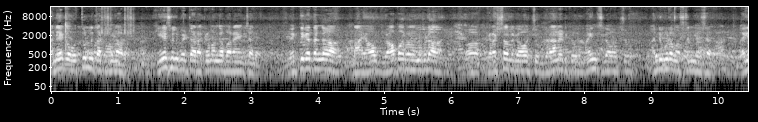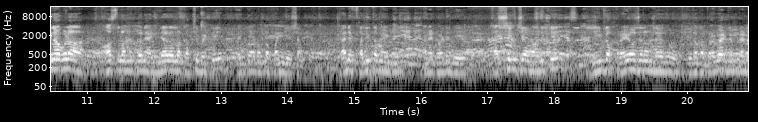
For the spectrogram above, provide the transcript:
అనేక ఒత్తుల్ని తట్టుకున్నారు. కేసులు పెట్టారు అక్రమంగా బనాయించారు. వ్యక్తిగతంగా నా వ్యాపారాలను కూడా క్రషర్లు కావచ్చు గ్రానైట్ మైన్స్ కావచ్చు అన్నీ కూడా నష్టం చేశారు. అయినా కూడా ఆస్తులు అమ్ముకొని ఐదేళ్ళలో ఖర్చు పెట్టి హెడ్ క్వార్టర్లో పనిచేశాం కానీ ఫలితం ఏంటి అనేటువంటిది హర్షించే వారికి దీంట్లో ప్రయోజనం లేదు. ఇది ఒక ప్రైవేట్ లిమిటెడ్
